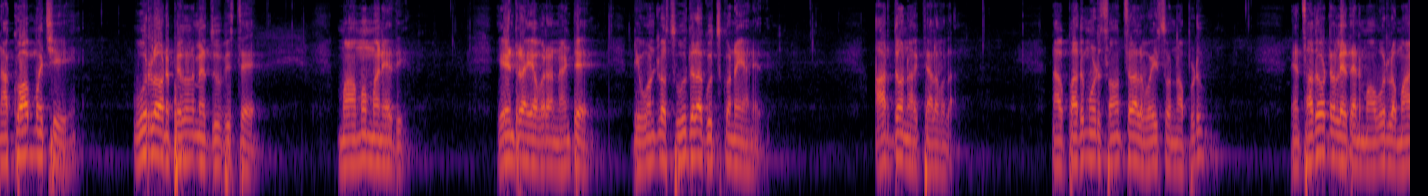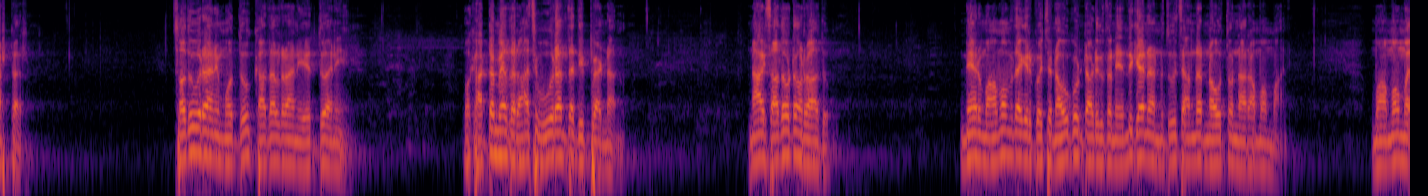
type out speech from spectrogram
నా కోపం వచ్చి ఊర్లో ఉన్న పిల్లల మీద చూపిస్తే మా అమ్మమ్మ అనేది ఏంట్రా ఎవరన్నా అంటే నీ ఒంట్లో సూదులా గుచ్చుకున్నాయి అనేది. అర్థం నాకు తెలవల. నాకు పదమూడు సంవత్సరాల వయసు ఉన్నప్పుడు నేను చదవటం లేదని మా ఊర్లో మాస్టర్ చదువు రాని మొద్దు కథలు రాని ఎద్దు అని ఒక అట్ట మీద రాసి ఊరంతా తిప్పాడు నన్ను. నాకు చదవటం రాదు. నేను మా అమ్మమ్మ దగ్గరికి వచ్చి నవ్వుకుంటూ అడుగుతున్నాను ఎందుకే నన్ను చూసి అందరు నవ్వుతున్నారు అమ్మమ్మ? అని. మా అమ్మమ్మ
